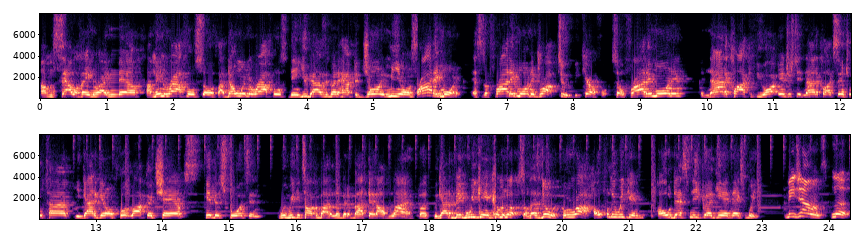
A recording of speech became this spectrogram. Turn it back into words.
I'm salivating right now. I'm in raffles, so if I don't win the raffles, then you guys are going to have to join me on Friday morning. It's a Friday morning drop too. Be careful. So Friday morning at nine o'clock, if you are interested, nine o'clock Central Time, you got to get on Foot Locker, Champs, Hibbett Sports, and we, we can talk about a little bit about that offline. But we got a big weekend coming up, so let's do it. Hoorah! Hopefully, we can hold that sneaker again next week. B Jones, look,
